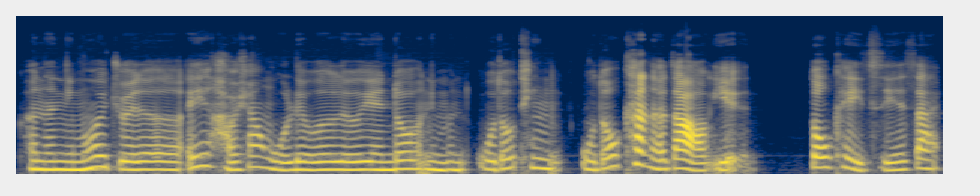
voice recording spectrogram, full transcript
可能你们会觉得，哎，好像我留的留言都你们我都听，我都看得到，也都可以直接在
